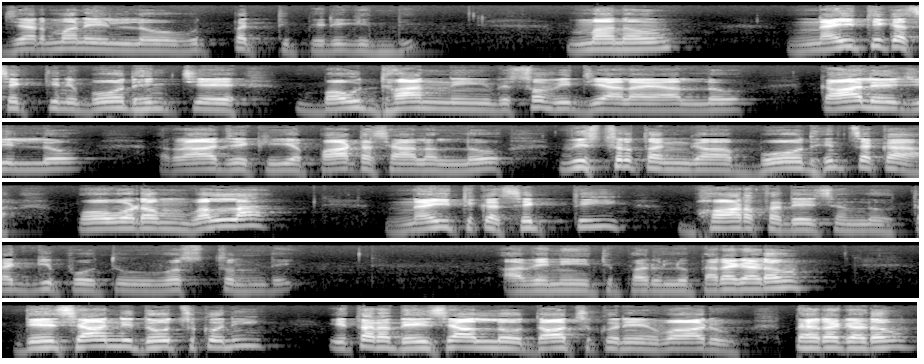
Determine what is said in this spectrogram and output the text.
జర్మనీల్లో ఉత్పత్తి పెరిగింది. మనం నైతిక శక్తిని బోధించే బౌద్ధాన్ని విశ్వవిద్యాలయాల్లో కాలేజీల్లో రాజకీయ పాఠశాలల్లో విస్తృతంగా బోధించకపోవడం వల్ల నైతిక శక్తి భారతదేశంలో తగ్గిపోతూ వస్తుంది. అవినీతి పరులు పెరగడం దేశాన్ని దోచుకొని ఇతర దేశాల్లో దాచుకునేవారు పెరగడం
